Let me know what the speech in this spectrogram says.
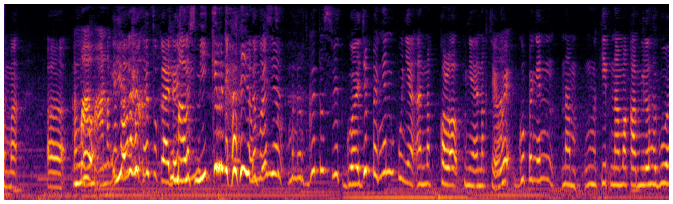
nama uh, aku- Emak sama anaknya iya sama. kan suka ada males mikir kali ya su- menurut gue tuh sweet gue aja pengen punya anak kalau punya anak cewek gue pengen nam ngekip nama Kamilah gue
